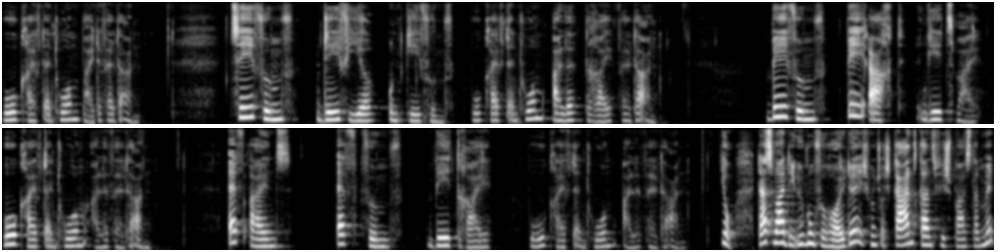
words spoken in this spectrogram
Wo greift ein Turm beide Felder an? C5, D4 und G5. Wo greift ein Turm alle drei Felder an? B5, B8, G2. Wo greift ein Turm alle Felder an? F1, F5, B3. Wo greift ein Turm alle Felder an? Jo, das war die Übung für heute. Ich wünsche euch ganz, ganz viel Spaß damit.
